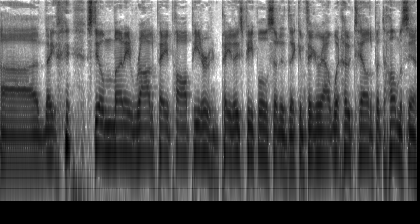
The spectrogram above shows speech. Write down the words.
uh, they steal money, rob to pay Paul Peter, pay these people so that they can figure out what hotel to put the homeless in.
